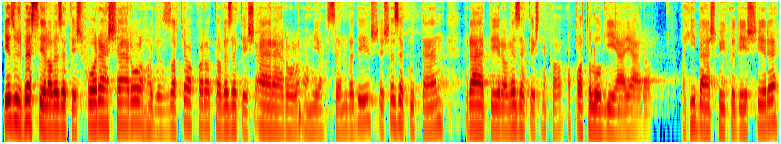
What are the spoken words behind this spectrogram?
Jézus beszél a vezetés forrásáról, hogy az atya akarata, a vezetés áráról, ami a szenvedés, és ezek után rátér a vezetésnek a, a patológiájára, a hibás működésére,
